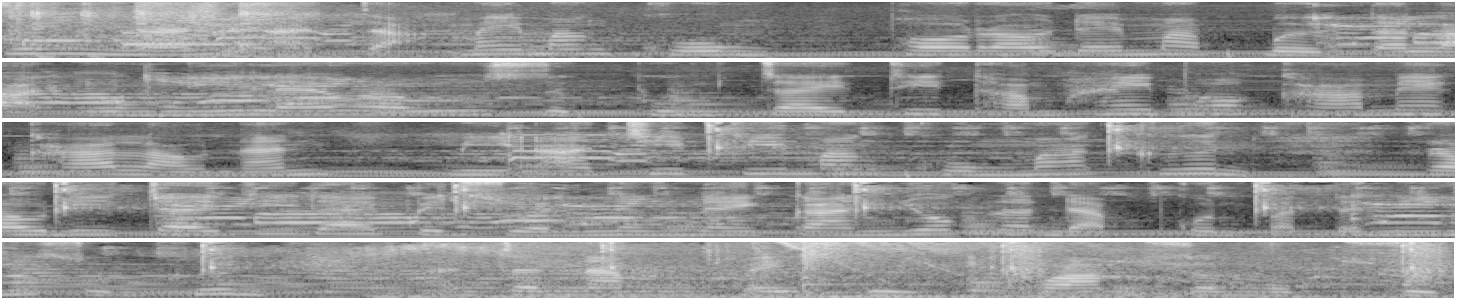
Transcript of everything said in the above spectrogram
ซึ่งนั้นอาจจะไม่มั่งคง พอเราได้มาเปิดตลาดตรงนี้แล้วเรารู้สึกภูมิใจที่ทำให้พ่อค้าแม่ค้าเหล่านั้น มีอาชีพที่มั่งคงมากขึ้น เราดีใจที่ได้เป็นส่วนหนึ่งในการยกระดับคนปัตตานีให้สูงขึ้น อันจะนำไปสู่ความสงบสุข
